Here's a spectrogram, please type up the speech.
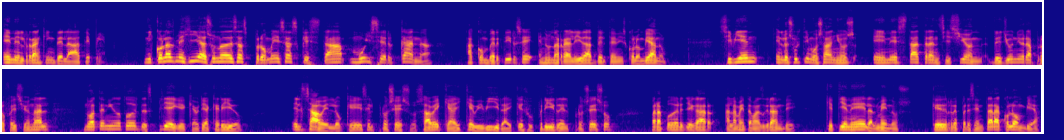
en el ranking de la ATP. Nicolás Mejía es una de esas promesas que está muy cercana a convertirse en una realidad del tenis colombiano. Si bien en los últimos años, en esta transición de junior a profesional, no ha tenido todo el despliegue que habría querido, él sabe lo que es el proceso, sabe que hay que vivir, hay que sufrir el proceso para poder llegar a la meta más grande, que tiene él al menos, que es representar a Colombia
